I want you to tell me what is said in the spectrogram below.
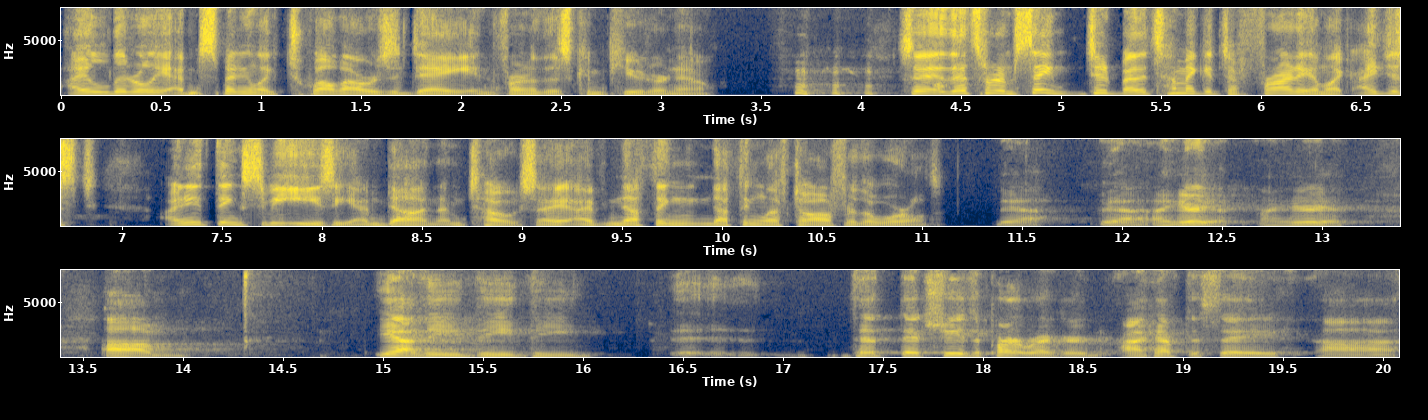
I literally, I'm spending like 12 hours a day in front of this computer now. so that's what I'm saying, dude. By the time I get to Friday, I'm like, I just, I need things to be easy. I'm done. I'm toast. I, I have nothing, nothing left to offer the world. Yeah, yeah, I hear you. I hear you. Um, yeah, the the the uh, that that Shades Apart record, I have to say, uh,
